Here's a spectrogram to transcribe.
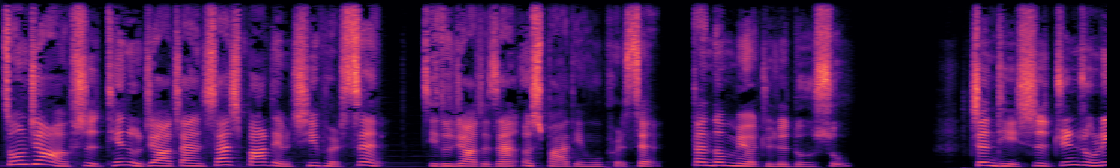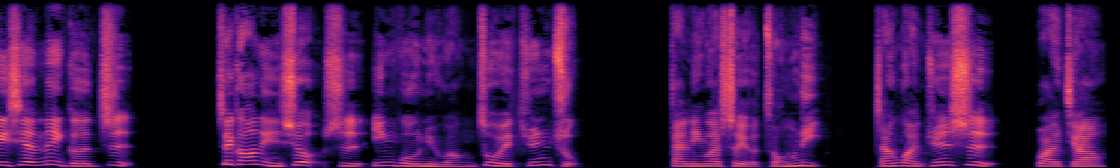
宗教是天主教占三十八点七 percent，基督教则占二十八点五 percent，但都没有绝对多数。政体是君主立宪内阁制，最高领袖是英国女王作为君主，但另外设有总理，掌管军事、外交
